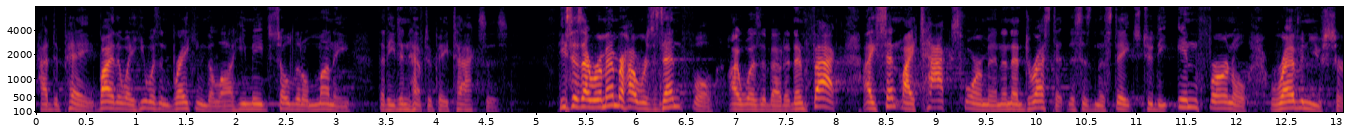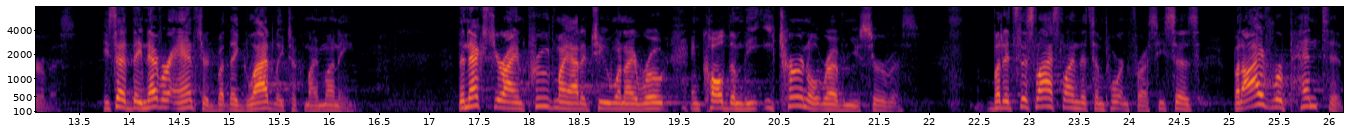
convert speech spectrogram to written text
had to pay. By the way, he wasn't breaking the law. He made so little money that he didn't have to pay taxes. He says, I remember how resentful I was about it. In fact, I sent my tax form in and addressed it, this is in the States, to the infernal revenue service. He said, they never answered, but they gladly took my money. The next year, I improved my attitude when I wrote and called them the Eternal Revenue Service. But it's this last line that's important for us. He says, But I've repented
